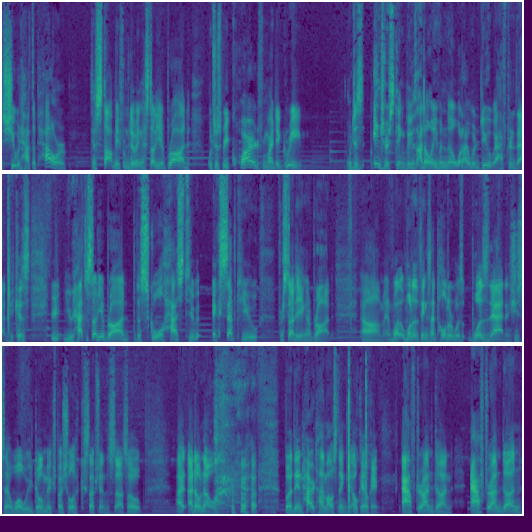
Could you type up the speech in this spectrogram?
she would have the power to stop me from doing a study abroad, which was required for my degree. Which is interesting because I don't even know what I would do after that because you, you have to study abroad, but the school has to accept you for studying abroad. Um, and one, one of the things I told her was was that, and she said, "Well, we don't make special exceptions." Uh, so I, I don't know. but the entire time I was thinking, okay, okay, after I'm done, after I'm done,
